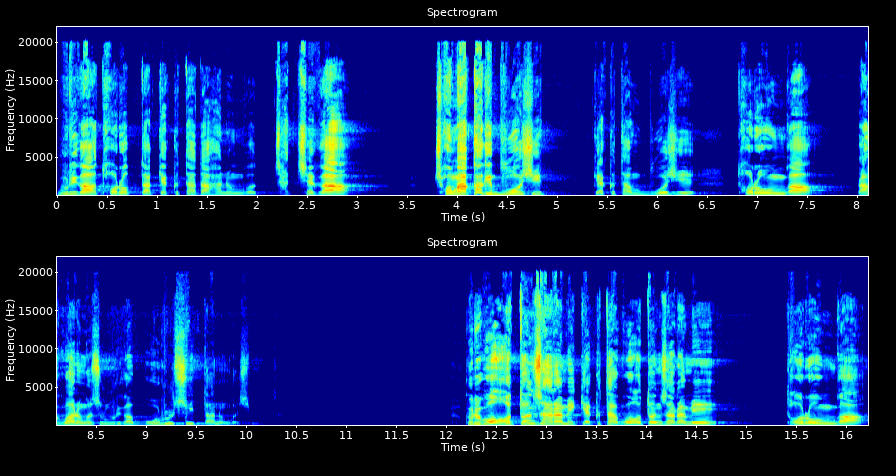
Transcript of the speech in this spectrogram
우리가 더럽다 깨끗하다 하는 것 자체가 정확하게 무엇이 깨끗하면 무엇이 더러운가라고 하는 것을 우리가 모를 수 있다는 것입니다. 그리고 어떤 사람이 깨끗하고 어떤 사람이 더러운가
